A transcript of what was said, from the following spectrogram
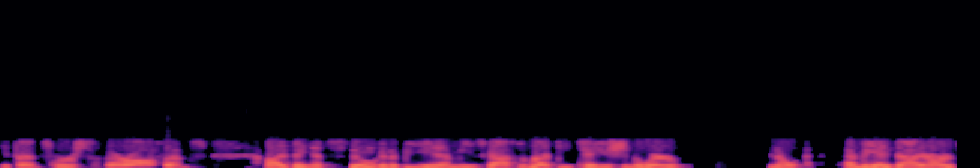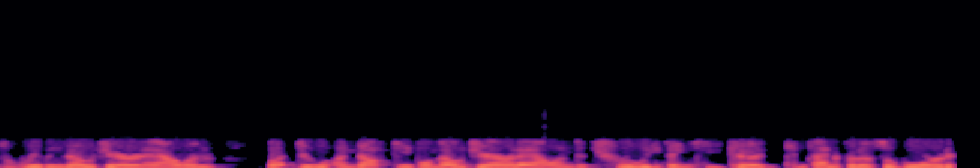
defense versus their offense, I think it's still going to be him. He's got the reputation to where, you know, NBA diehards really know Jarrett Allen, but do enough people know Jarrett Allen to truly think he could contend for this award?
